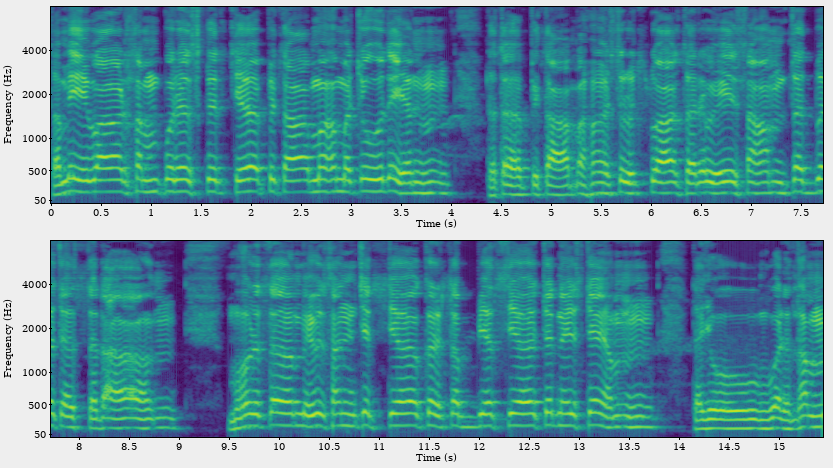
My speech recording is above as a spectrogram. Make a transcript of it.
तमेवार्थम पुरस्कृत पितामहमचोदयन ततः पितामह श्रुवा सर्वेशा तद्वचस्तदा। मुहूर्तमिव संचित्य कर्तव्य च निश्चय तयो वर्धम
